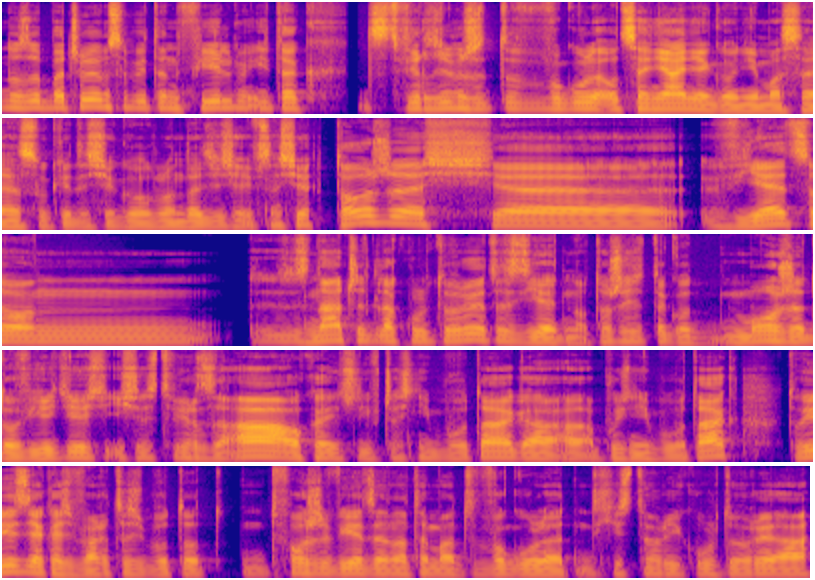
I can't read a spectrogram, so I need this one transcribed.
no zobaczyłem sobie ten film i tak stwierdziłem, że to w ogóle ocenianie go nie ma sensu, kiedy się go ogląda dzisiaj. W sensie to, że się wie, co on znaczy dla kultury, to jest jedno. To, że się tego może dowiedzieć i się stwierdza, a okej, okay, czyli wcześniej było tak, a, a później było tak, to jest jakaś wartość, bo to tworzy wiedzę na temat w ogóle historii kultury, a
